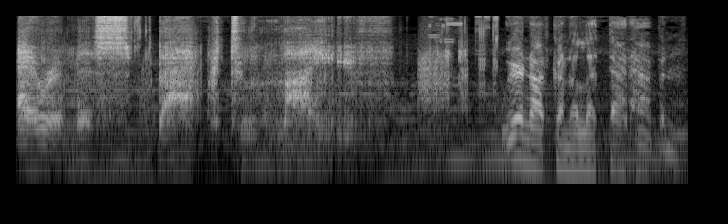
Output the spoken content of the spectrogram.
Eramis back to life. We're not gonna let that happen.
